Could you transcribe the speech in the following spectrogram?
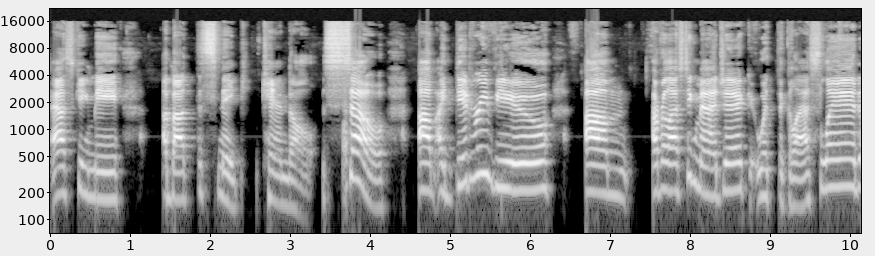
asking me about the snake candle. So, um, I did review um, Everlasting Magic with the glass lid.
